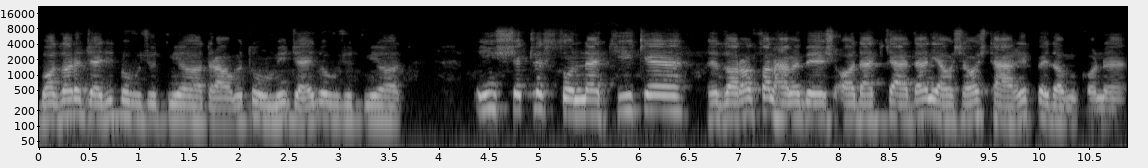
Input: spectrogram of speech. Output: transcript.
بازار جدید به وجود میاد. روابط عمومی جدید به وجود میاد. این شکل سنتی که هزاران سال همه بهش عادت کردن یواش یواش تغییر پیدا می‌کنه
